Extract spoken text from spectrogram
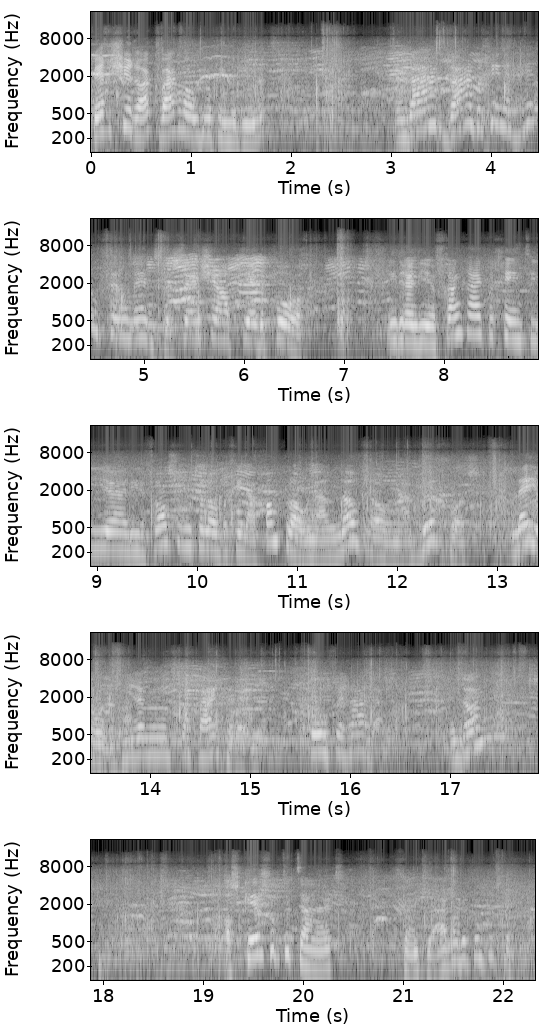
Bergerac, waren we ook nog in de buurt. En daar, daar beginnen heel veel mensen. Saint-Jean-Pierre-de-Port. Iedereen die in Frankrijk begint, die, eh, die de Franse route loopt, begint naar Pamplona, Logroño, Burgos, Leon. Hier hebben we een vlakbij gereden. Ponferrada. En dan, als kers op de taart, Santiago de Compostela.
